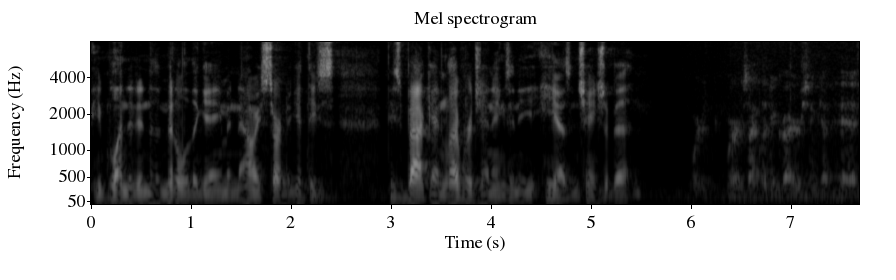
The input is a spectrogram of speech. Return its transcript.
he blended into the middle of the game, and now he's starting to get these these back end leverage innings, and he, he hasn't changed a bit. Where, did, where exactly did Gregerson get hit?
